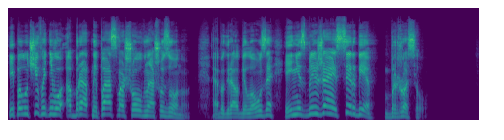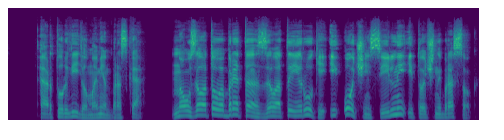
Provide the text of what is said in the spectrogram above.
и, получив от него обратный пас, вошел в нашу зону. Обыграл Белоуза и, не сближаясь с Ирби, бросил. Артур видел момент броска. Но у золотого Бретта золотые руки и очень сильный и точный бросок.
